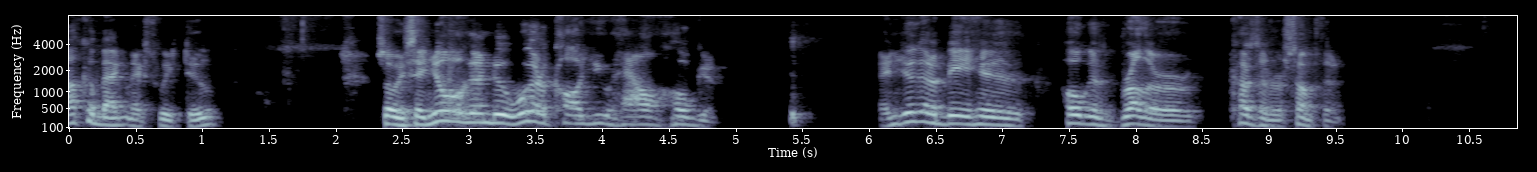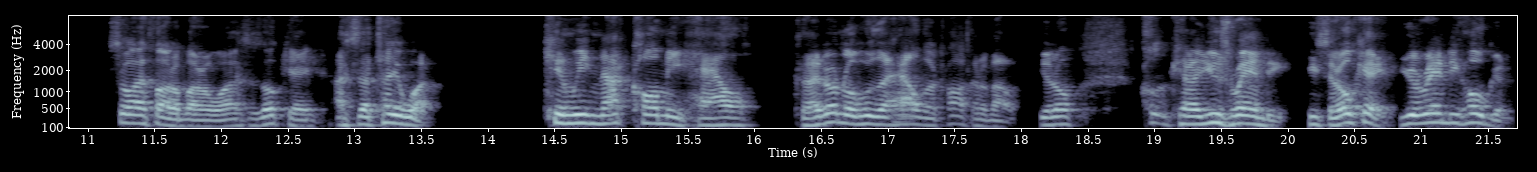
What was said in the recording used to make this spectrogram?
I'll come back next week too. So he said, you know what we're going to do? We're going to call you Hal Hogan. And you're going to be his Hogan's brother or cousin or something. So I thought about it a while. I said, okay. I said, I'll tell you what, can we not call me Hal? Because I don't know who the hell they're talking about. You know, can I use Randy? He said, okay, you're Randy Hogan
